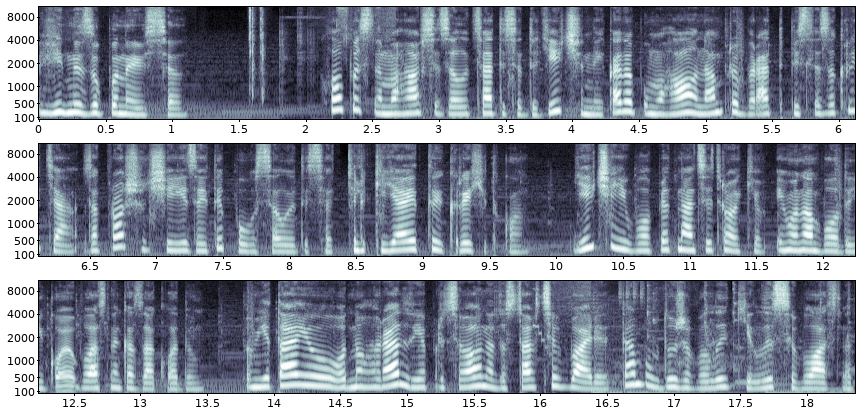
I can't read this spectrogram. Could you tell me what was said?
Він не зупинився. Хлопець намагався залицятися до дівчини, яка допомагала нам прибирати після закриття, запрошуючи її зайти повеселитися. Тільки я і ти, крихітко. Дівчині було 15 років, і вона була донькою власника закладу. Пам'ятаю, одного разу я працювала на доставці в барі. Там був дуже великий лисий власник,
